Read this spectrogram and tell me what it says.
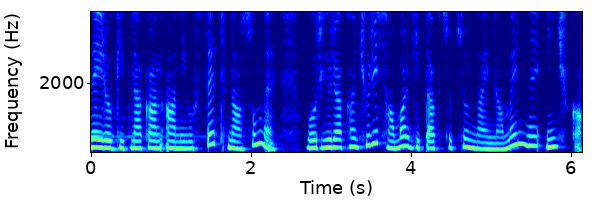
Նեյրոգիտնական Անիլ Սեթն ասում է, որ յուրաքանչյուրիս համար գիտակցությունն այն ամենն է, ինչ կա։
